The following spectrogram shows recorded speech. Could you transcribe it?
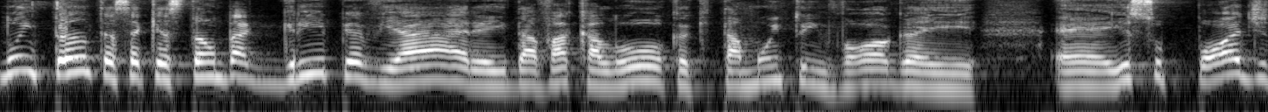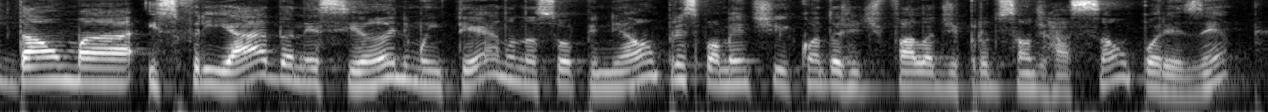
No entanto, essa questão da gripe aviária e da vaca louca, que está muito em voga, e, é, isso pode dar uma esfriada nesse ânimo interno, na sua opinião, principalmente quando a gente fala de produção de ração, por exemplo?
